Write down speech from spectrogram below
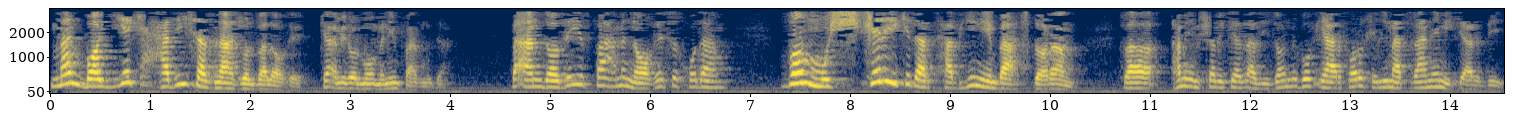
من با یک حدیث از نهج البلاغه که امیرالمؤمنین فرمودن به اندازه فهم ناقص خودم با مشکلی که در تبیین این بحث دارم. و همین امشب که از عزیزان می‌گفت این حرفا رو خیلی مطرح نمی‌کردی.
